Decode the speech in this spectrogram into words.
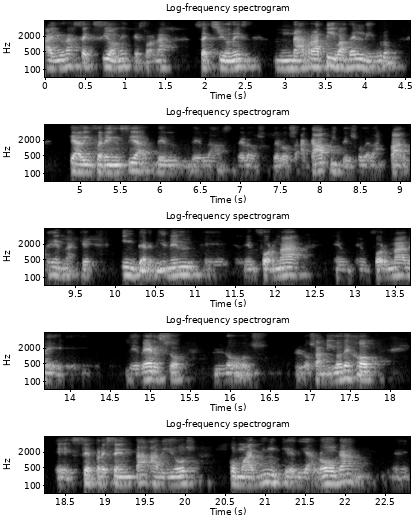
hay unas secciones que son las secciones narrativas del libro, que a diferencia de, las, de, los, de los acápites o de las partes en las que intervienen en forma, en, forma de, de verso los, los amigos de Job, eh, se presenta a Dios como alguien que dialoga, eh,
